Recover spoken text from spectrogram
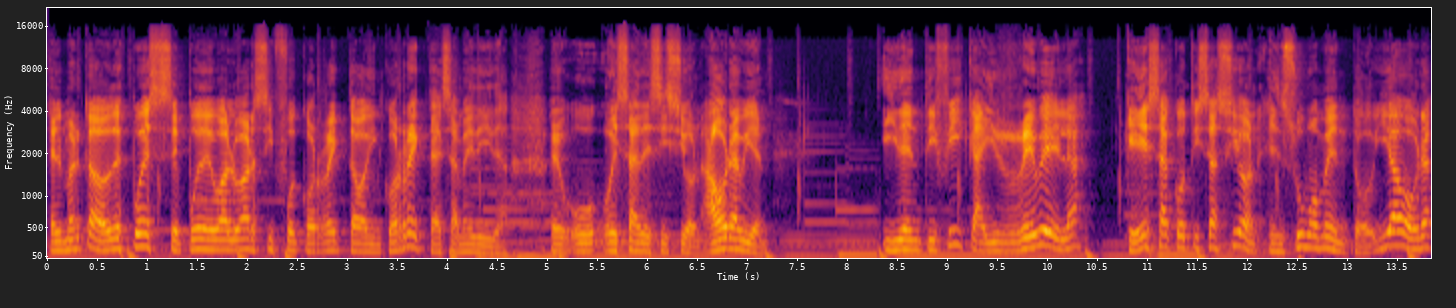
el mercado. Después se puede evaluar si fue correcta o incorrecta esa medida eh, o esa decisión. Ahora bien, identifica y revela que esa cotización en su momento y ahora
